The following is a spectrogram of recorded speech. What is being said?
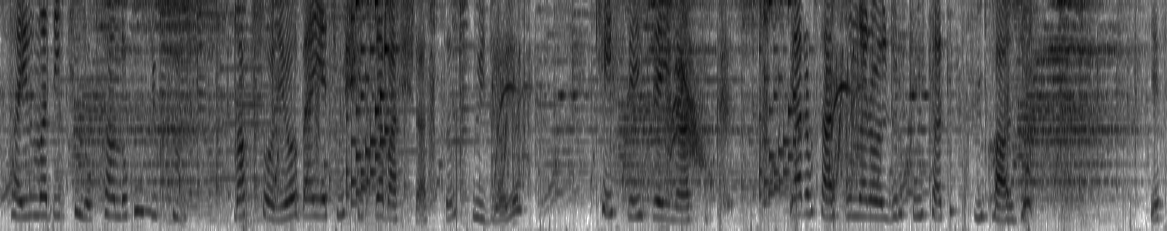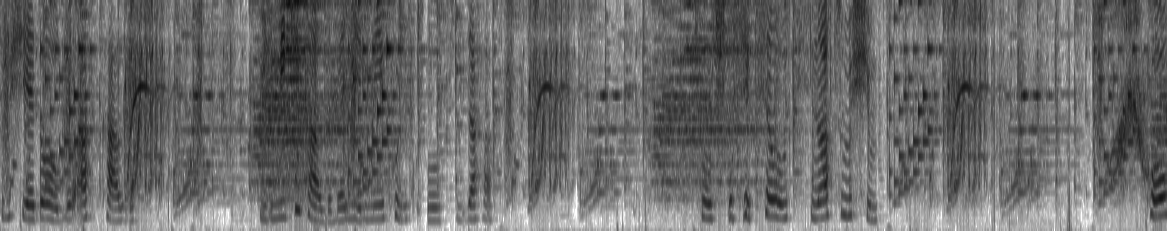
sayılmadığı için 99 yük max oluyor. Ben 70 yükte başlattım videoyu. Keyifle izleyin artık. Yarım saat bunları öldürüp ulti atıp yük alacağım. 77 oldu. Az kaldı. 22 kaldı. Ben 20'yi koyduk daha. Sonuçta 80 ultisini atmışım. Kov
